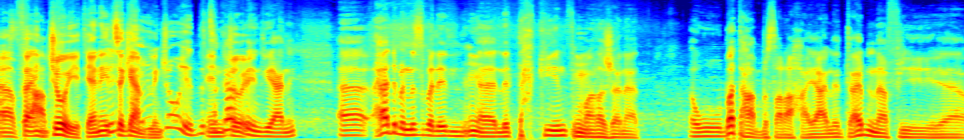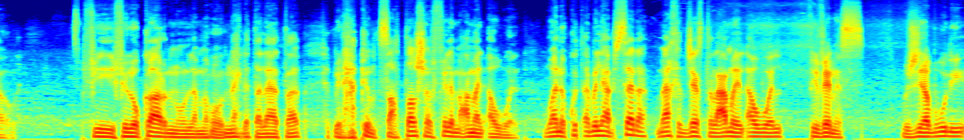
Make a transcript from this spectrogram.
آه خلص ف enjoy يعني it's gambling enjoy it's. gambling يعني آه هذا بالنسبة لل آه للتحكيم في. المهرجانات وبتعب بصراحة يعني تعبنا في آه في في لوكارنو لما. كنا إحنا ثلاثة بنحكم 19 فيلم عمل أول. وأنا كنت قبلها بسنة ماخذ جائزة العمل الأول في فينيس. وجابوني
